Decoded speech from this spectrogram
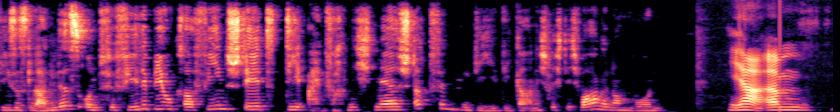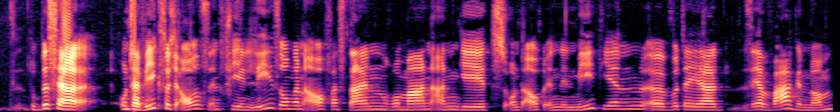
dieses Landes und für viele Biografien steht, die einfach nicht mehr stattfinden, die, die gar nicht richtig wahrgenommen wurden. Ja, ähm, du bist ja unterwegs durchaus in vielen Lesungen auch, was deinen Roman angeht und auch in den Medien äh, wird er ja sehr wahrgenommen.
